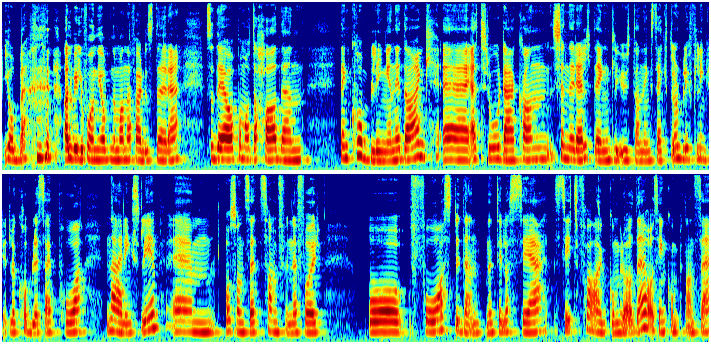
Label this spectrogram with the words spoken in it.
jobbe. alle vil jo få en jobb når man er ferdig å studere. Så det å på en måte ha den, den koblingen i dag eh, Jeg tror der kan generelt egentlig utdanningssektoren bli flinkere til å koble seg på næringsliv, eh, og sånn sett samfunnet for å få studentene til å se sitt fagområde og sin kompetanse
